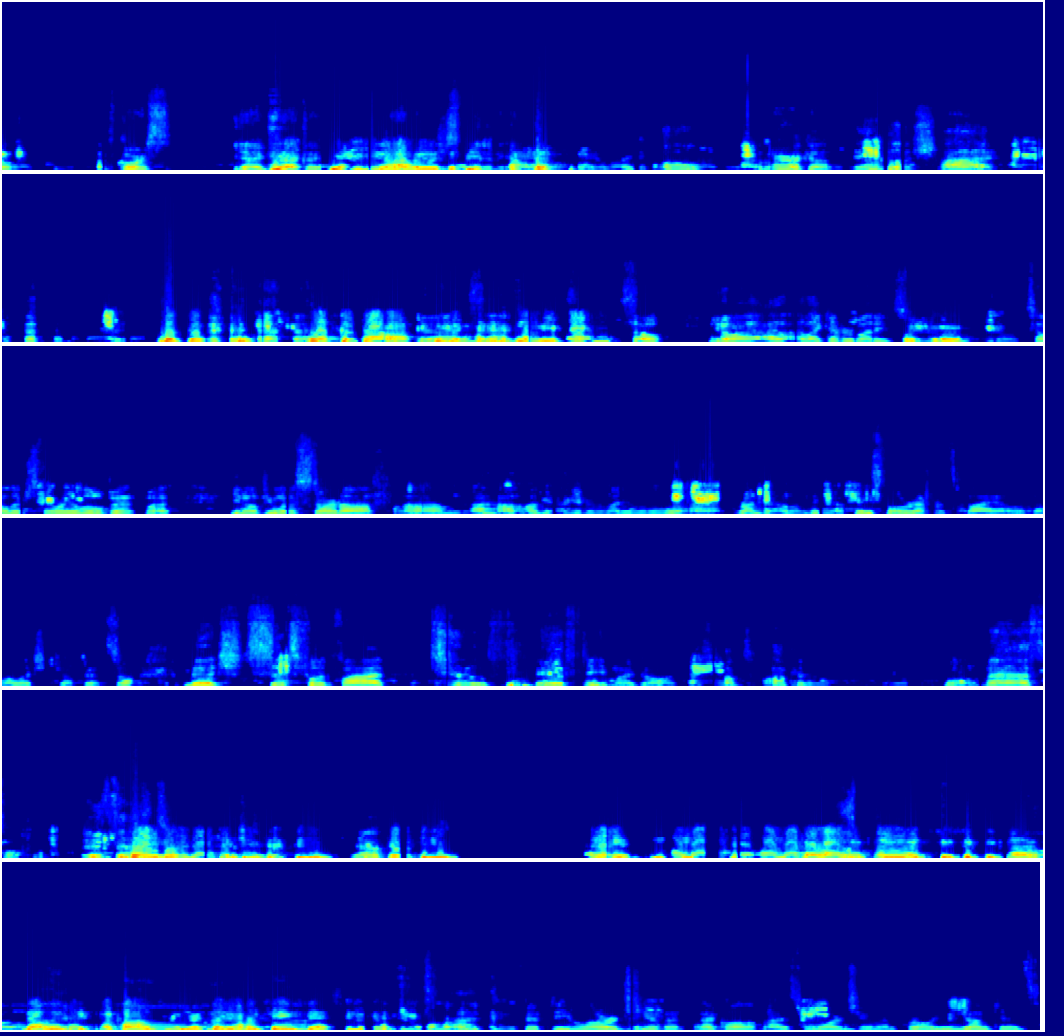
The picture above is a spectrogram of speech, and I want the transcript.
of course, yeah, exactly. Yeah, you know how it is. just being in the outfield, being like, "Oh, America, English, hi." Let's go. Let's go talk. Yeah, exactly. So, you know, I, I- like everybody to, sure. you know, tell their story a little bit. But, you know, if you want to start off, um, I, I'll, I'll, give everybody a little uh, rundown on the uh, baseball reference bio, and then I'll let you jump in. So, Mitch, six foot five, 250, my dog. That's what I'm talking about. Bone mass. Wait, was that 250? Yeah. 250? Hey, I'm not. I'm not gonna lie. My playing weight's 265. Oh that was like my college oh number. They never changed it. 6'5", 250, large human. That qualifies for large human for all you young kids.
